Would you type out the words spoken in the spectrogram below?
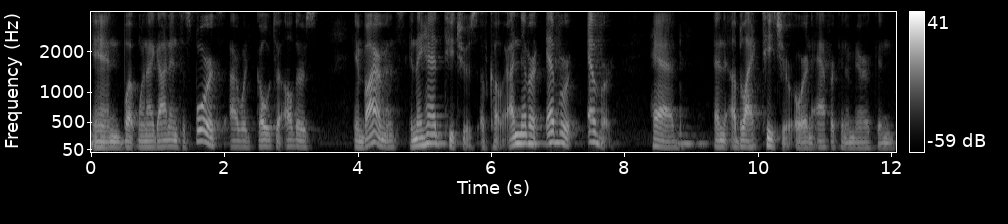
And but when I got into sports, I would go to others environments and they had teachers of color. I never ever ever had an, a black teacher or an African American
